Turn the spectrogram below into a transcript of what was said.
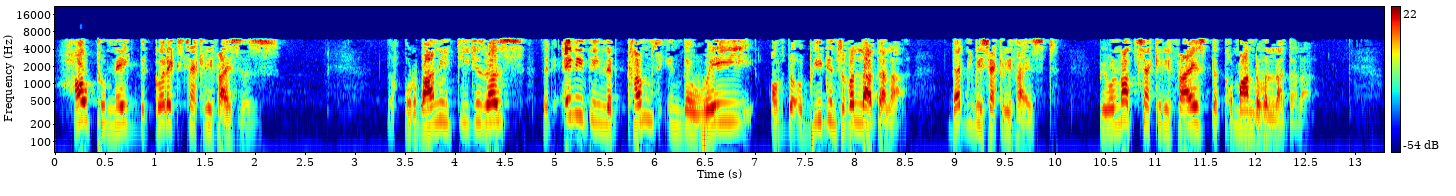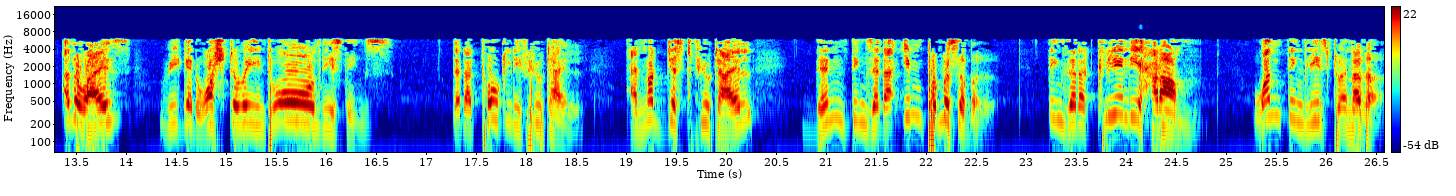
how to make the correct sacrifices. The Qurbani teaches us that anything that comes in the way of the obedience of Allah Ta'ala, that will be sacrificed. We will not sacrifice the command of Allah Ta'ala. Otherwise, we get washed away into all these things that are totally futile and not just futile, then things that are impermissible, things that are clearly haram, one thing leads to another.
